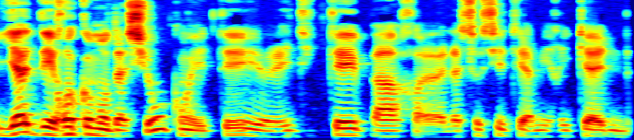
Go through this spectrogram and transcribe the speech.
Il y a des recommandations qui ont été euh, édictées par euh, la Société américaine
